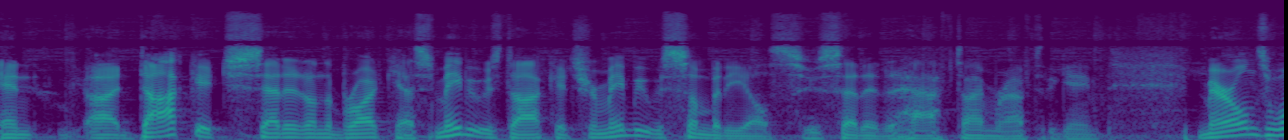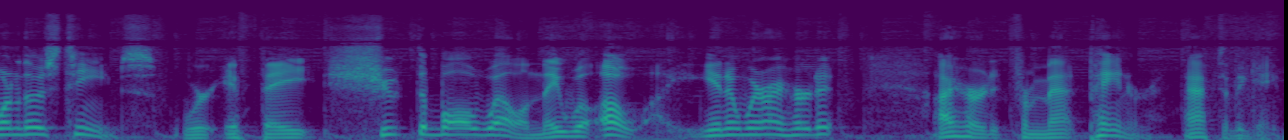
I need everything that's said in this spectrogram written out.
And uh, Dakich said it on the broadcast. Maybe it was Dakich, or maybe it was somebody else who said it at halftime or after the game. Maryland's one of those teams where if they shoot the ball well, and they will. Oh, you know where I heard it? I heard it from Matt Painter after the game.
